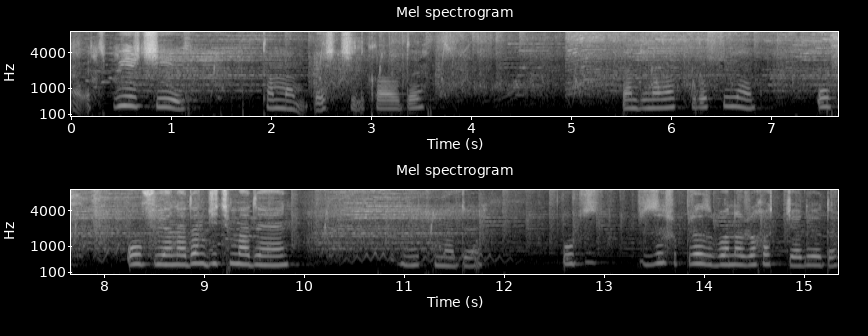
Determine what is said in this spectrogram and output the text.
Evet bir çil. Tamam 5 çil kaldı. Ben dinamik prosuyum. Of of ya neden gitmedin? Gitmedi. Bu zırh biraz bana rahat geliyor da.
